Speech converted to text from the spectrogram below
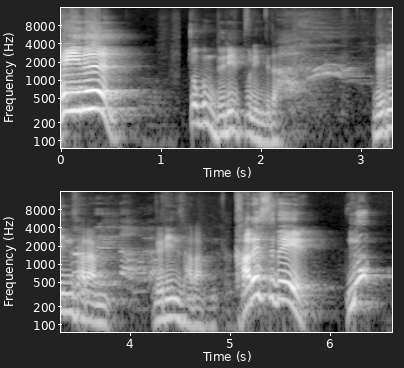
K는 조금 느릴 뿐입니다. 느린 사람? 느린 사람. 가레스 베일, 뭐?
